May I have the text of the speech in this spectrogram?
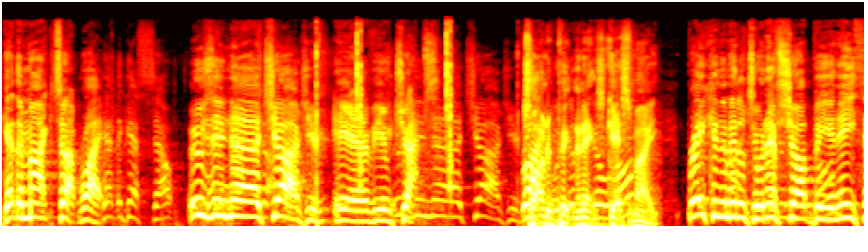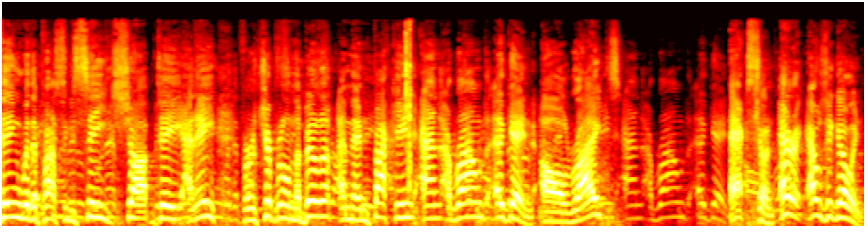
Get the mic'd up. Right. Get the guests out. Who's in uh, charge of, here of you chaps? Time to we're pick the next guest, along. mate. Break in the middle to an F sharp B and E thing with a passing C sharp D and E for a triple on the build up and then back in and around again. All right? Excellent. Eric, how's it going?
